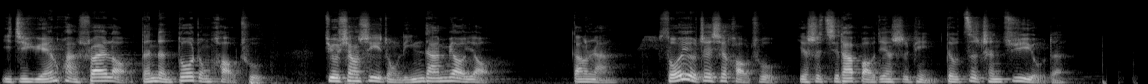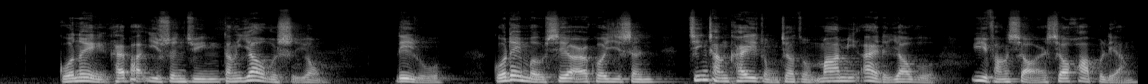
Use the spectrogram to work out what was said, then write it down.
以及延缓衰老等等多种好处，就像是一种灵丹妙药。当然，所有这些好处也是其他保健食品都自称具有的。国内还把益生菌当药物使用，例如，国内某些儿科医生经常开一种叫做“妈咪爱”的药物，预防小儿消化不良，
